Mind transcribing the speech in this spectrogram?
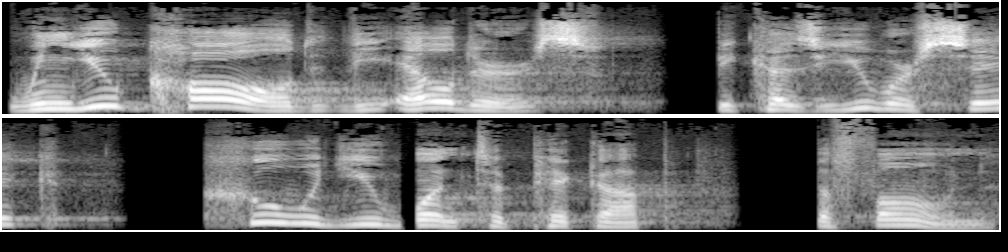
When you called the elders because you were sick, who would you want to pick up the phone?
